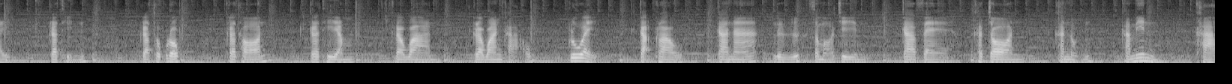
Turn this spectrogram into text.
ย กระถิน กระทกรก กระท้อน กระเทียม กระวาน กระวานขาว กล้วย กะเพรากาน้า หรือสมอจีน กาแฟ ขจร ขนุน ขมิ้น ข่า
